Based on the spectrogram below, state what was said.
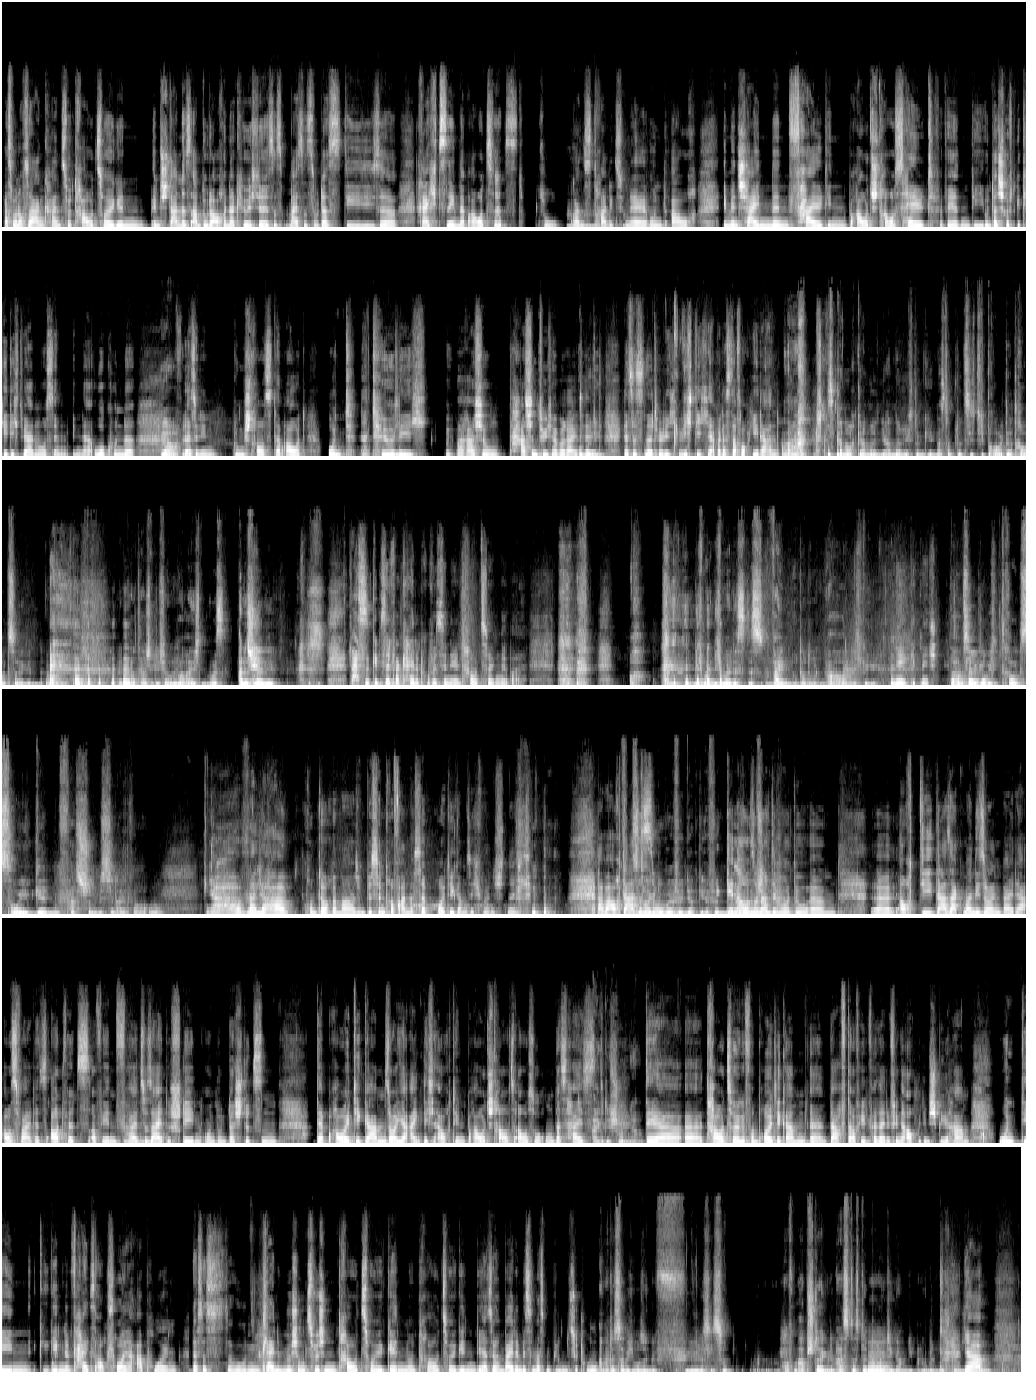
was man noch sagen kann zur Trauzeugin im Standesamt oder auch in der Kirche ist es meistens so, dass diese rechts neben der Braut sitzt. So ganz traditionell und auch im entscheidenden Fall den Brautstrauß hält, wenn die Unterschrift getätigt werden muss in, in der Urkunde Ja. also den Blumenstrauß der Braut und natürlich Überraschung, Taschentücher bereithält. Unbedingt. Das ist natürlich wichtig, aber das darf auch jeder andere Aber machen. das kann auch gern mal in die andere Richtung gehen, dass dann plötzlich die Braut der Trauzeugin ähm, ein paar Taschentücher rüberreichen muss. Alles schon erlebt. Was, gibt es etwa keine professionellen Trauzeugen überall? Oh, nicht mal, nicht mal das, das Weinen unterdrücken. Oh, nicht geübt. Nee, gibt nicht. Da haben es ja, glaube ich, Trauzeugen fast schon ein bisschen einfacher, oder? Ja, Gefühl. na ja, kommt auch immer so ein bisschen drauf an, was der Bräutigam sich wünscht, nicht? aber auch da ist 14 es Tage so. Dubai für den JG. Für den Genau, so nach dem Motto. Ähm, äh, auch die, da sagt man, die sollen bei der Auswahl des Outfits auf jeden Fall Mhm. zur Seite stehen und unterstützen. Der Bräutigam soll ja eigentlich auch den Brautstrauß aussuchen. Das heißt, Eigentlich schon, ja. der äh, Trauzeuge vom Bräutigam äh, darf da auf jeden Fall seine Finger auch mit im Spiel haben und den gegebenenfalls auch vorher abholen. Das ist so eine kleine Mischung zwischen Trauzeugen und Trauzeugin. Die also haben beide ein bisschen was mit Blumen zu tun. Aber das habe ich immer so ein Gefühl, das ist so auf dem absteigenden Ast, dass der Bräutigam die Blumen bestimmt. Hm. Ja. Ähm,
